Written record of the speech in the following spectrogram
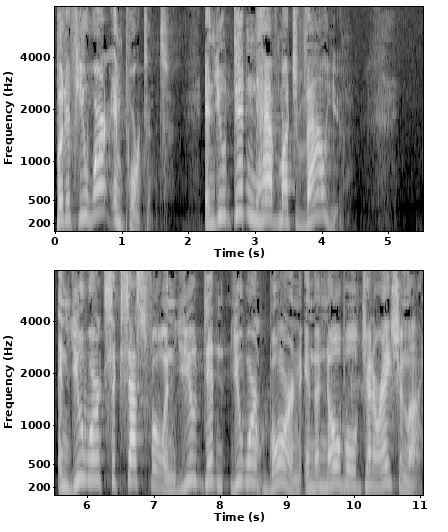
But if you weren't important and you didn't have much value, and you weren't successful and you didn't you weren't born in the noble generation line.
